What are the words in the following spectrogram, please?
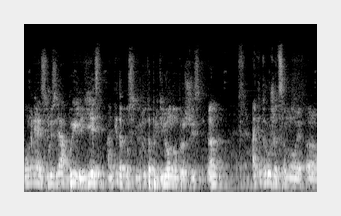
У меня есть друзья, были, есть, они, допустим, ведут определенный образ жизни, да? Они дружат со мной, э,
